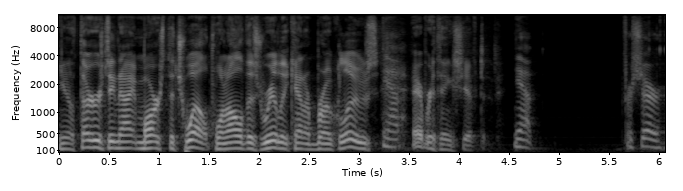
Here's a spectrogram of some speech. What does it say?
you know, Thursday night, March the 12th, when all this really kind of broke loose, Yeah. everything shifted. Yep, for sure.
